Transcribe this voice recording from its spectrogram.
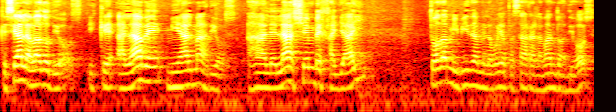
Que sea alabado Dios y que alabe mi alma a Dios. Alelá Hashem bechayai. Toda mi vida me la voy a pasar alabando a Dios.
